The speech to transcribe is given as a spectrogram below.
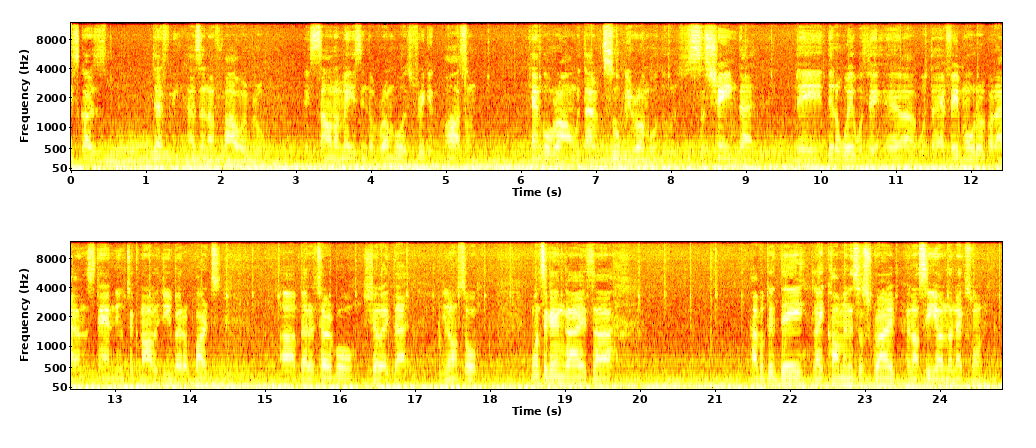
these cars definitely has enough power bro. They sound amazing. The rumble is freaking awesome. Can't go wrong with that Subi rumble dude. It's a shame that they did away with it uh, with the FA motor but I understand new technology better parts uh, better turbo shit like that you know? So once again guys uh, have a good day. Like comment and subscribe and I'll see you on the next one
